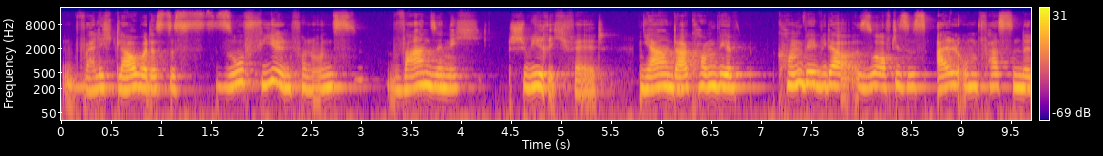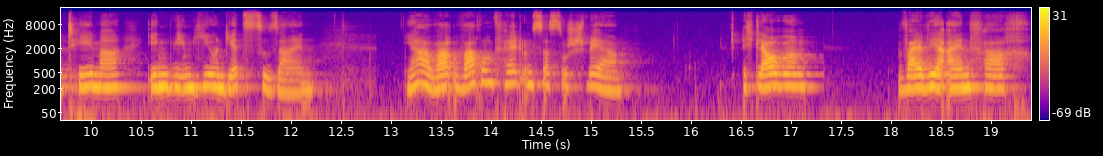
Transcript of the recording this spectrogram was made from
Weil ich glaube, dass das so vielen von uns wahnsinnig schwierig fällt. Ja, und da kommen wir kommen wir wieder so auf dieses allumfassende Thema, irgendwie im Hier und Jetzt zu sein. Ja, wa warum fällt uns das so schwer? Ich glaube, weil wir einfach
